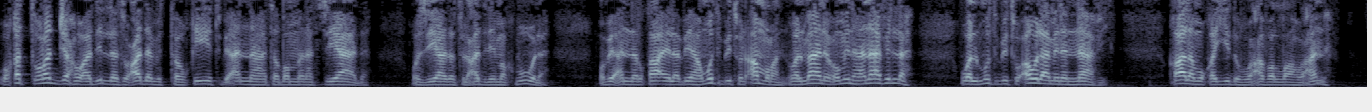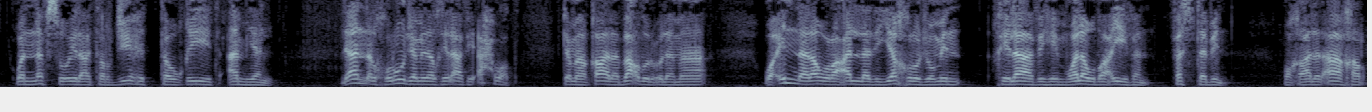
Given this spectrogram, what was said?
وقد ترجح أدلة عدم التوقيت بأنها تضمنت زيادة وزيادة العدل مقبولة وبأن القائل بها مثبت أمرا والمانع منها ناف له والمثبت أولى من النافي. قال مقيده عفى الله عنه والنفس إلى ترجيح التوقيت أميل لأن الخروج من الخلاف أحوط كما قال بعض العلماء وإن لو رعى الذي يخرج من خلافهم ولو ضعيفا فاستبن. وقال الآخر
